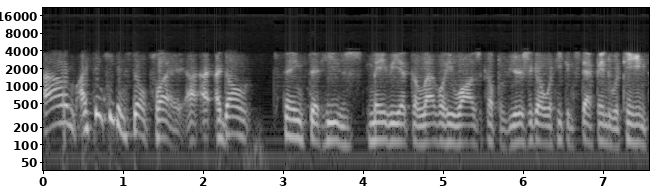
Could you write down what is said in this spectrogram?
Um, I think he can still play. I, I don't think that he's maybe at the level he was a couple of years ago when he can step into a team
